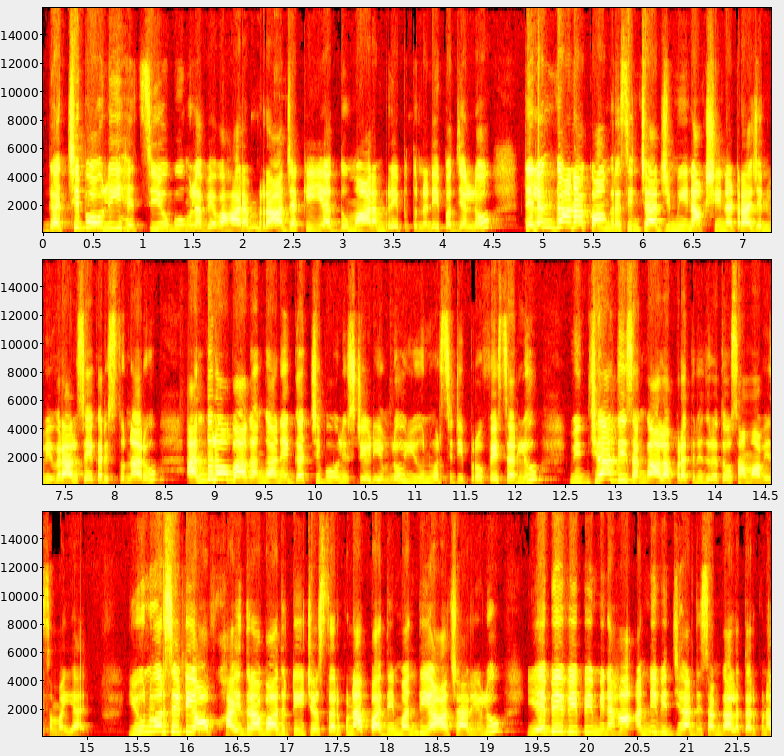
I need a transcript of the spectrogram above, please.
గచ్చిబౌలి హెచ్సియు భూముల వ్యవహారం రాజకీయ దుమారం రేపుతున్న నేపథ్యంలో తెలంగాణ కాంగ్రెస్ ఇన్ఛార్జ్ మీనాక్షి నటరాజన్ వివరాలు సేకరిస్తున్నారు. అందులో భాగంగానే గచ్చిబౌలి స్టేడియంలో యూనివర్సిటీ ప్రొఫెసర్లు విద్యార్థి సంఘాల ప్రతినిధులతో సమావేశమయ్యారు. యూనివర్సిటీ ఆఫ్ హైదరాబాద్ టీచర్స్ తరపున పది మంది ఆచార్యులు ఏబీవీపీ మినహా అన్ని విద్యార్థి సంఘాల తరపున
